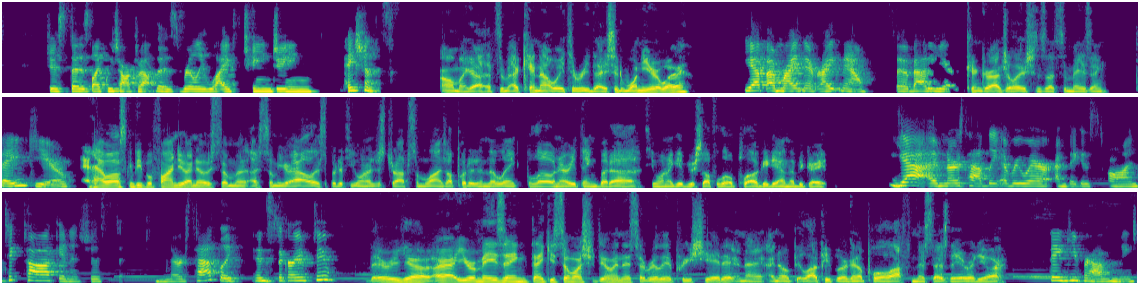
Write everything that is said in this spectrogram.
just those, like we talked about, those really life changing patients. Oh my God. That's, I cannot wait to read that. You said one year away? Yep, I'm writing it right now. So about a year. Congratulations. That's amazing. Thank you. And how else can people find you? I know some uh, some of your outlets, but if you want to just drop some lines, I'll put it in the link below and everything. But uh, if you want to give yourself a little plug again, that'd be great yeah, I'm Nurse Hadley everywhere. I'm biggest on TikTok and it's just Nurse Hadley, Instagram too. There you go. All right. You're amazing. Thank you so much for doing this. I really appreciate it. And I, I know a lot of people are going to pull off from this as they already are. Thank you for having me.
